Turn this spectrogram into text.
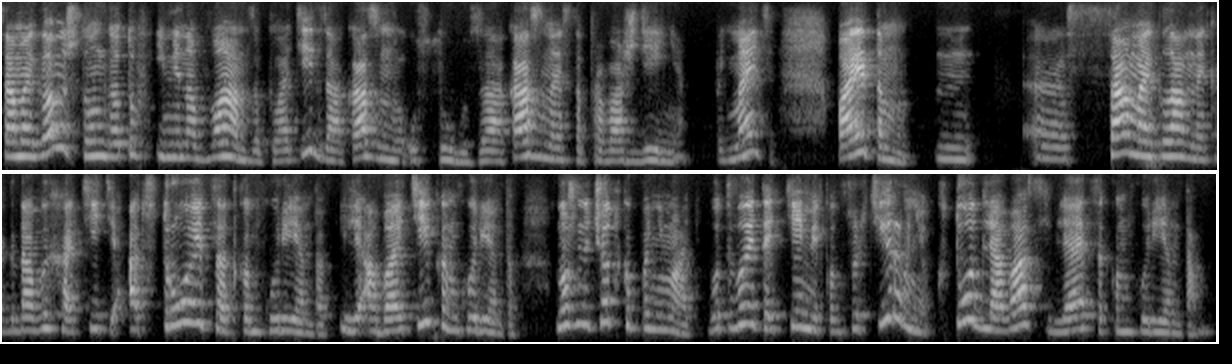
Самое главное, что он готов именно вам заплатить за оказанную услугу, за оказанное сопровождение. Понимаете? Поэтому э, самое главное, когда вы хотите отстроиться от конкурентов или обойти конкурентов, нужно четко понимать, вот в этой теме консультирования, кто для вас является конкурентом.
